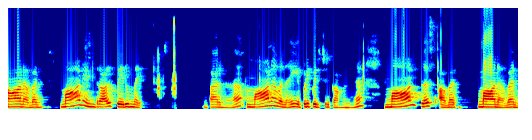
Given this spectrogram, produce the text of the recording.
மாணவன். மான் என்றால் பெருமை. பாருங்க மாணவனை எப்படி பிரிச்சிருக்காங்கன்னு? மான் பிளஸ் அவன். மாணவன்.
